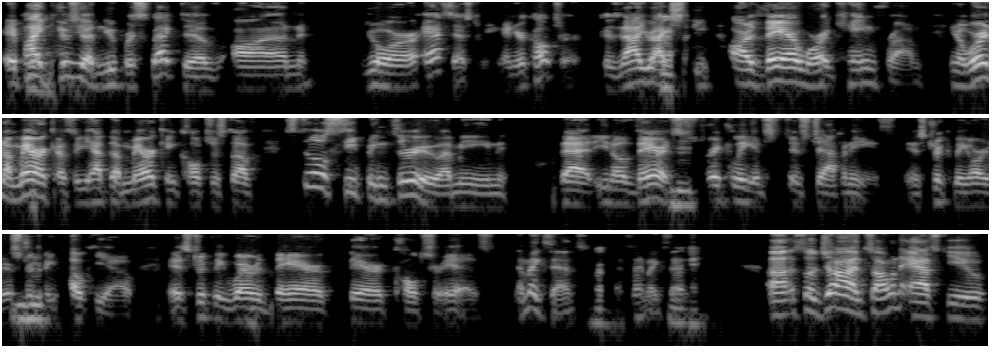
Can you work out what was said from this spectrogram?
It probably gives you a new perspective on your ancestry and your culture because now you actually are there where it came from. You know, we're in America, so you have the American culture stuff still seeping through. I mean, that you know, there it's mm-hmm. strictly it's it's Japanese, it's strictly or it's mm-hmm. strictly mm-hmm. Tokyo, it's strictly where their their culture is. That makes sense. That makes sense. Uh, so, John, so I want to ask you.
